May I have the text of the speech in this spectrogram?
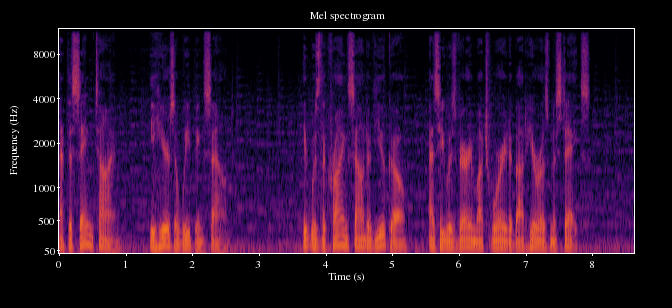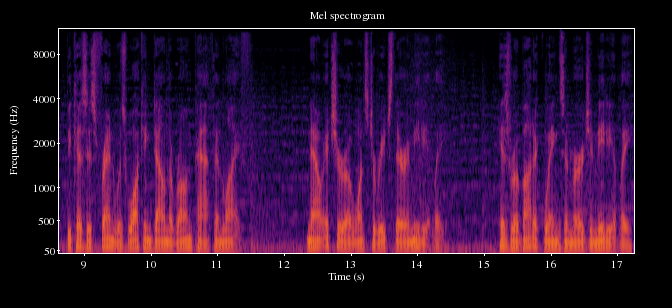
At the same time, he hears a weeping sound. It was the crying sound of Yuko, as he was very much worried about Hiro's mistakes. Because his friend was walking down the wrong path in life. Now Ichiro wants to reach there immediately. His robotic wings emerge immediately,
